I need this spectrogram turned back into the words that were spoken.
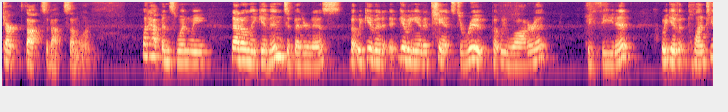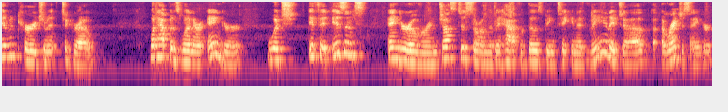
dark thoughts about someone? What happens when we not only give in to bitterness, but we give it giving it a chance to root, but we water it, we feed it, we give it plenty of encouragement to grow. What happens when our anger, which if it isn't anger over injustice or on the behalf of those being taken advantage of, a righteous anger,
